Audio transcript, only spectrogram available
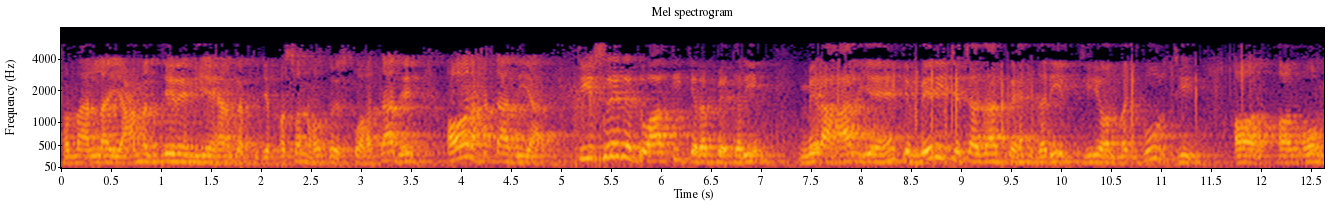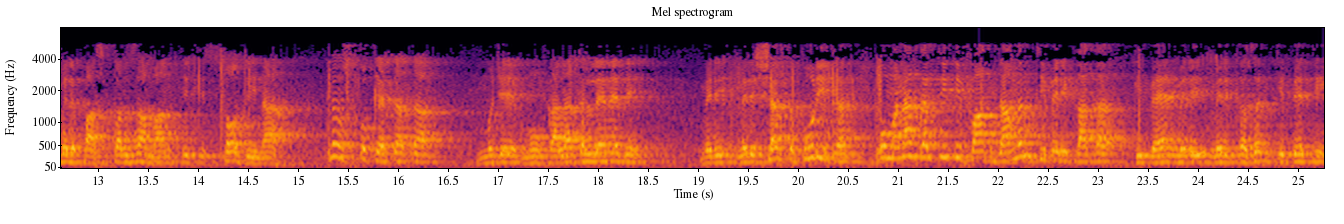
فرمایا، اللہ، یہ عمل تیرے لیے ہے، اگر تجھے پسند ہو تو اس کو ہٹا دے۔ اور ہٹا دیا۔ تیسرے نے دعا کی کہ رب کریم میرا حال یہ ہے کہ میری چچا زاد بہن غریب تھی اور مجبور تھی اور اور وہ میرے پاس قرضہ مانگتی تھی سو دینار۔ میں اس کو کہتا تھا، مجھے منہ کالا کر لینے دے۔ میری میری شرط پوری کر وہ منع کرتی تھی، پاک دامن تھی میری کاکا کی بہن، میری میری کزن کی بیٹی۔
